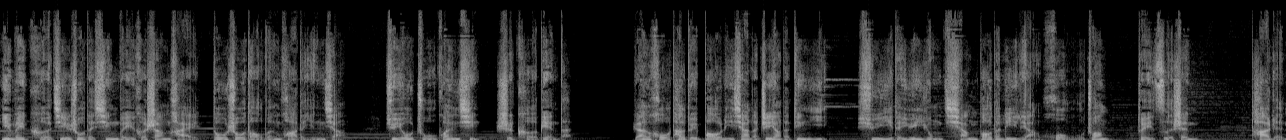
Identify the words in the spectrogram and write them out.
因为可接受的行为和伤害都受到文化的影响，具有主观性，是可变的。然后他对暴力下了这样的定义。蓄意的运用强暴的力量或武装，对自身、他人、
